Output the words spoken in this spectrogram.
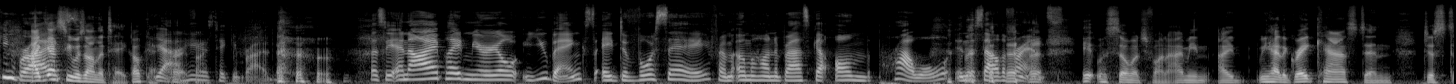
taking bribes? I guess he was on the take. Okay. Yeah, right, he fine. was taking bribes. Let's see. And I played Muriel Eubanks, a divorcee from Omaha, Nebraska, on the prowl in the south of France. It was so much fun. I mean, I we had a great cast and just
